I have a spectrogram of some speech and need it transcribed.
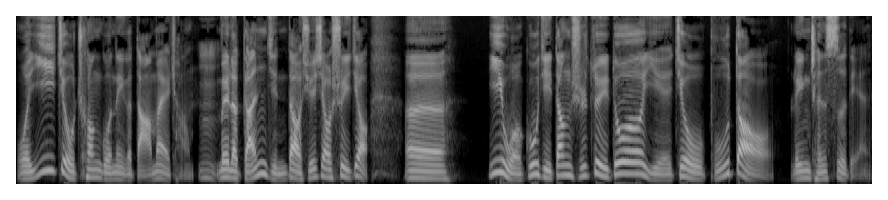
我依旧穿过那个打麦场，嗯为了赶紧到学校睡觉，呃，依我估计，当时最多也就不到凌晨四点。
